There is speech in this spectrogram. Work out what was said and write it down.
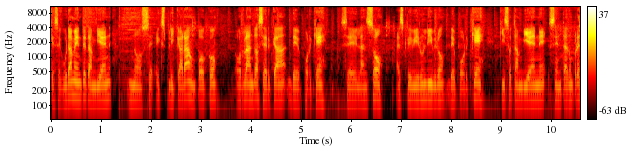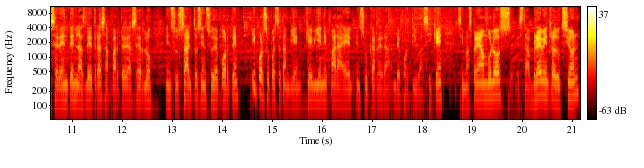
que seguramente también nos explicará un poco Orlando acerca de por qué se lanzó a escribir un libro de por qué quiso también eh, sentar un precedente en las letras, aparte de hacerlo en sus saltos y en su deporte, y por supuesto también qué viene para él en su carrera deportiva. Así que, sin más preámbulos, esta breve introducción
